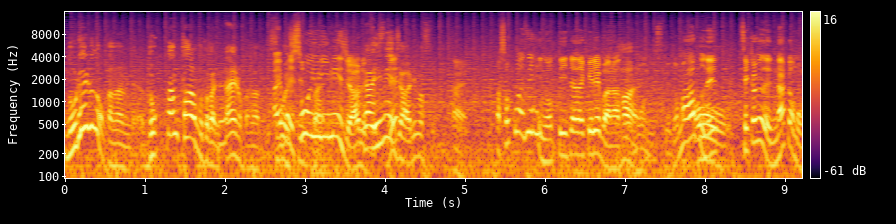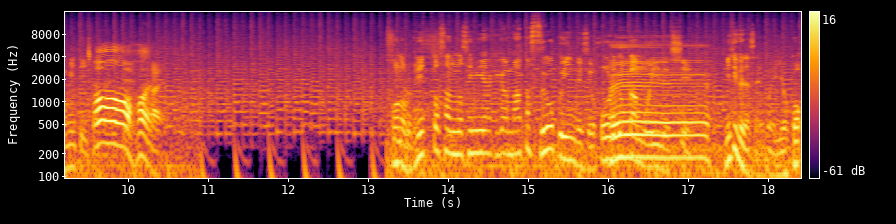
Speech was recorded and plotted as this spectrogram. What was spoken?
う乗れるのかなみたいな。ドッカンターボとかじゃないのかなってすあやっぱりそういうイメージあるんですね。いやイメージありますよ。はいまあ、そこはぜひ乗っていただければなと思うんですけど、まああとねせっかくで中も見ていただいて。あーはい。このブリットさんのセミ焼きがまたすごくいいんですよ。ホールド感もいいですし。へ見てください。これ横。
